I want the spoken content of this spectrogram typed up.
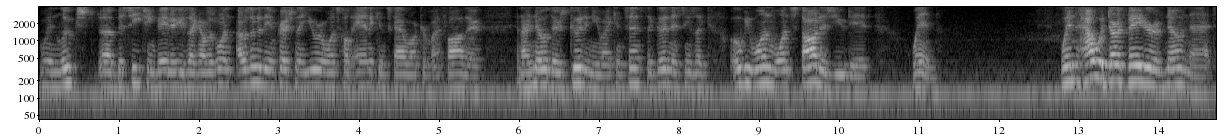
when Luke's uh, beseeching Vader, he's like, "I was once I was under the impression that you were once called Anakin Skywalker, my father, and I know there's good in you. I can sense the goodness." And he's like, "Obi Wan once thought as you did. When? When? How would Darth Vader have known that?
